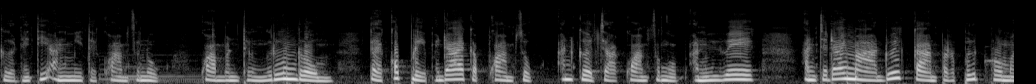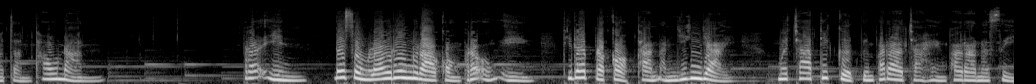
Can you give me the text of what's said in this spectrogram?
เกิดในที่อันมีแต่ความสนุก ความบันเทิงรื่นรม แต่ก็เปรียบไม่ได้กับความสุข อันเกิดจากความสงบอันวิเวก อันจะได้มาด้วยการประพฤติพรหมจรรย์เท่านั้น พระอินทร์ได้ทรงเล่าเรื่องราวของพระองค์เองที่ได้ประกอบทานอันยิ่งใหญ่ เมื่อชาติที่เกิดเป็นพระราชาแห่งพาราณสี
